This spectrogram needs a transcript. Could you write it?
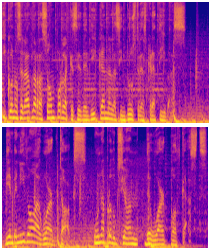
Y conocerás la razón por la que se dedican a las industrias creativas. Bienvenido a Warp Talks, una producción de Warp Podcasts.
